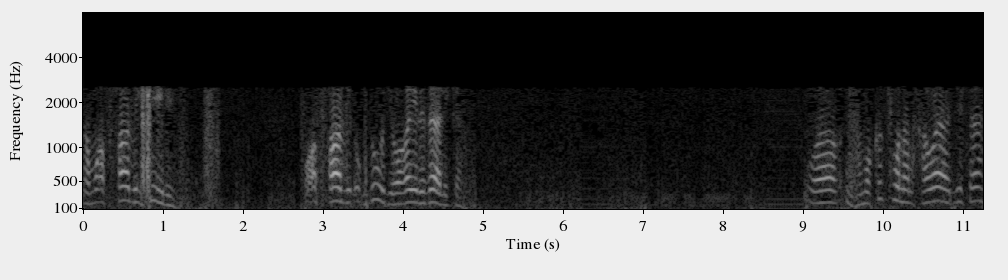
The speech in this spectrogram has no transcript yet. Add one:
نعم وأصحاب الفيل وأصحاب الأخدود وغير ذلك. وقسم عن حوادث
